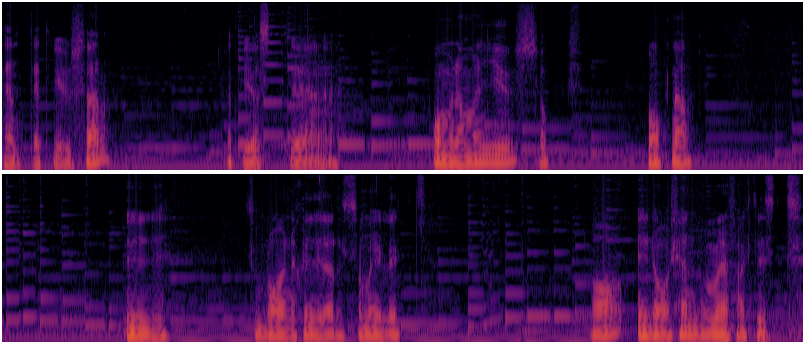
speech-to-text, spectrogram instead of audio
tänt ett ljus här. För att just eh, påminna mig en ljus och vakna i så bra energier som möjligt. Ja, idag kände jag mig faktiskt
